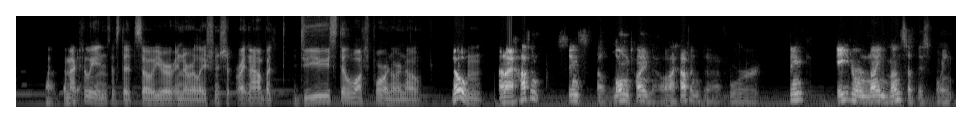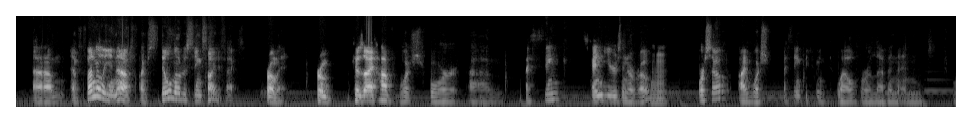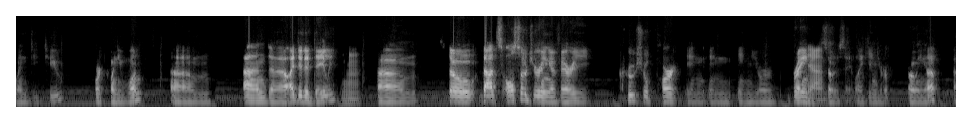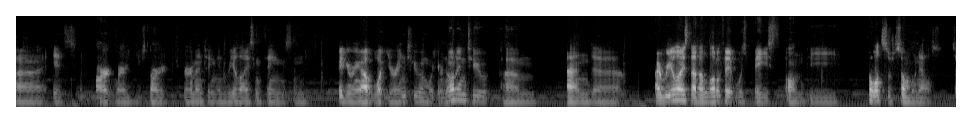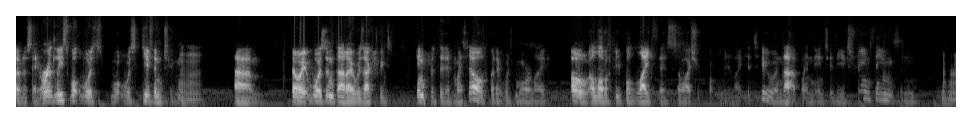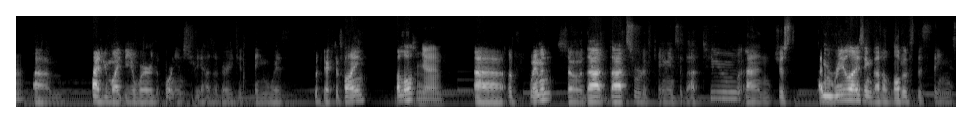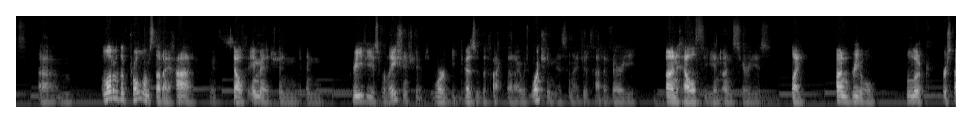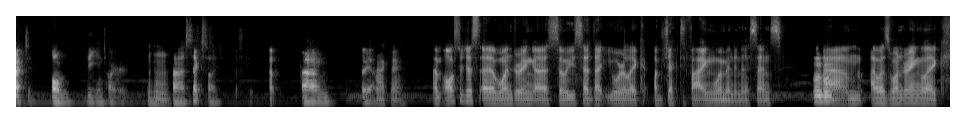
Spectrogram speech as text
I'm actually interested. So you're in a relationship right now, but do you still watch porn or no? No, hmm. and I haven't since a long time now. I haven't uh, for I think eight or nine months at this point. Um, and funnily enough, I'm still noticing side effects from it. From because I have watched for um, I think ten years in a row Mhm. or so. I watched I think between twelve or eleven and twenty two or twenty one. Um, and uh, I did it daily. Mhm. Um, so that's also during a very crucial part in in in your brain, Yeah. so to say, like in your growing up. Uh, it's a part where you start experimenting and realizing things and figuring out what you're into and what you're not into. Um, and uh, I realized that a lot of it was based on the thoughts of someone else, so to say, or at least what was what was given to me. Mhm. Um, so it wasn't that I was actually interested in myself, but it was more like, oh, a lot of people like this, so I should probably like it too. And that went into the extreme things. And Mhm. um, as you might be aware, the porn industry has a very good thing with objectifying a lot Yeah. uh, of women. So that that sort of came into that too, and just I'm realizing that a lot of the things, um, a lot of the problems that I had with self-image and and previous relationships were because of the fact that I was watching this and I just had a very unhealthy and unserious, like unreal look perspective on the entire Mhm. uh, sex side of things. Um, so yeah. Okay. I'm also just uh, wondering. Uh, so you said that you were like objectifying women in a sense. Mhm. Um, I was wondering, like,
